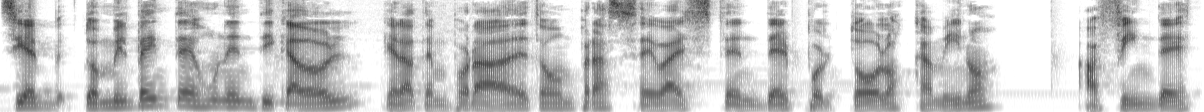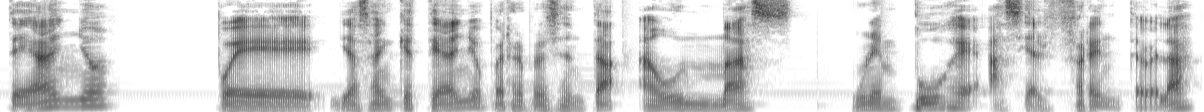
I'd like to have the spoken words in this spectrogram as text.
Si el 2020 es un indicador que la temporada de compras se va a extender por todos los caminos a fin de este año, pues ya saben que este año pues representa aún más un empuje hacia el frente, ¿verdad?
